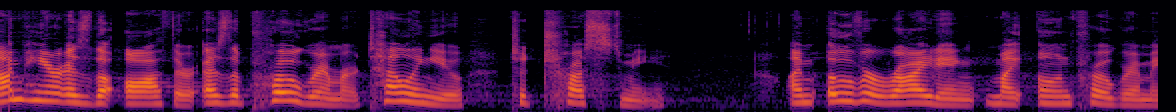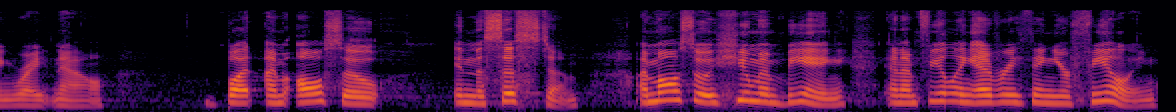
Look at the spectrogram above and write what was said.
I'm here as the author, as the programmer, telling you to trust me. I'm overriding my own programming right now, but I'm also in the system. I'm also a human being, and I'm feeling everything you're feeling.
